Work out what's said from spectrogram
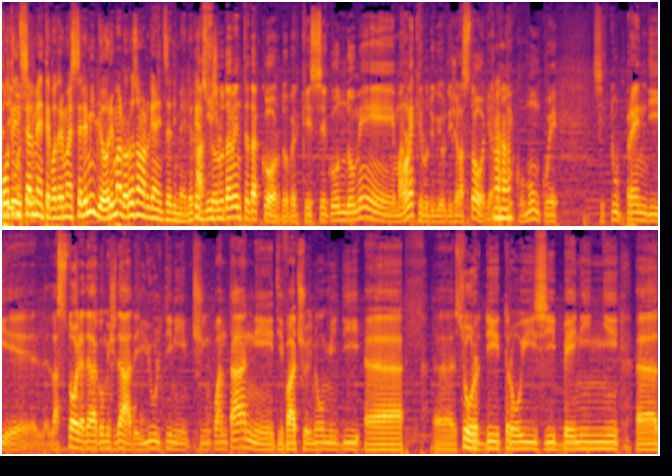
potenzialmente potremmo essere migliori, ma loro sono organizzati meglio. Che dici? Assolutamente d'accordo, perché secondo me, ma non è che lo dico io, lo dice la storia, Ah. perché comunque se tu prendi eh, la storia della comicità degli ultimi 50 anni, ti faccio i nomi di eh, eh, Sordi, Troisi, Benigni, eh,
